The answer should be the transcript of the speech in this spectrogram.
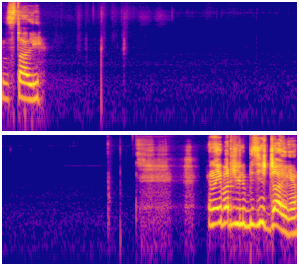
zostali. Ja najbardziej lubię zjeżdżalnię.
